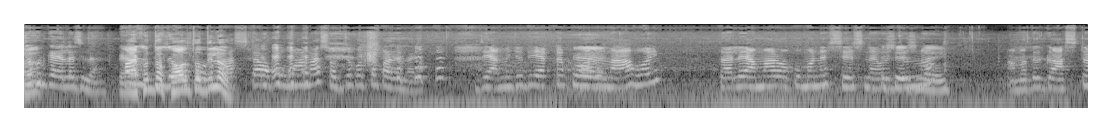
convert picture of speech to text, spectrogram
যখন কেরালা ছিলাম এখন তো ফল তো দিল। সহ্য করতে পারে না যে আমি যদি একটা ফল না হই তাহলে আমার অপমানের শেষ নাই। ওই জন্য আমাদের গাছটা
